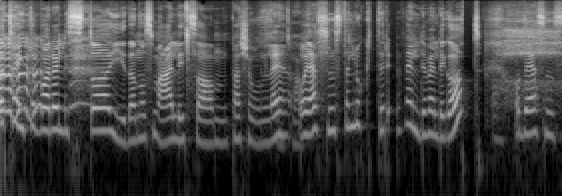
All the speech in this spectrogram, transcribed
jeg tenkte bare lyst til å gi deg noe som er litt sånn personlig. Takk. Og jeg syns den lukter veldig, veldig godt. Og det jeg syns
